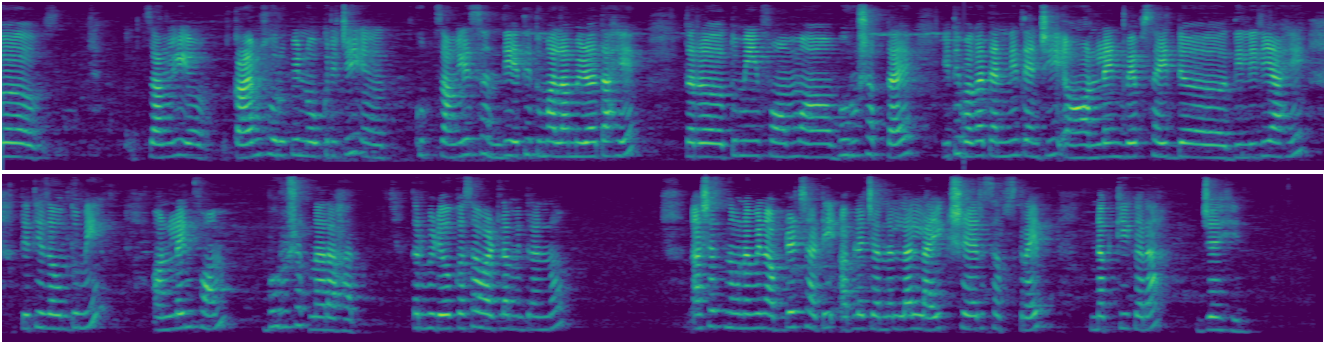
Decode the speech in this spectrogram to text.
चांगली कायमस्वरूपी नोकरीची खूप चांगली संधी येथे तुम्हाला मिळत आहे. तर तुम्ही फॉर्म भरू शकताय. इथे बघा त्यांनी त्यांची ऑनलाईन वेबसाईट दिलेली आहे. तिथे जाऊन तुम्ही ऑनलाईन फॉर्म भरू शकणार आहात. तर व्हिडिओ कसा वाटला मित्रांनो? अशाच नवनवीन अपडेटसाठी आपल्या चॅनलला लाईक शेअर सबस्क्राईब नक्की करा. जय हिंद.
